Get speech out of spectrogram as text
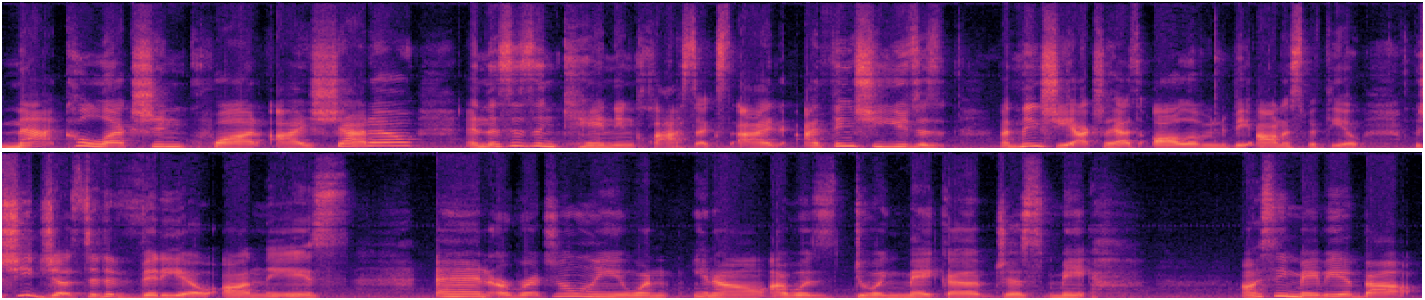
Matte Collection Quad Eyeshadow, and this is in Canyon Classics. I I think she uses, I think she actually has all of them to be honest with you, but she just did a video on these. And originally, when you know I was doing makeup, just me, honestly, maybe about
